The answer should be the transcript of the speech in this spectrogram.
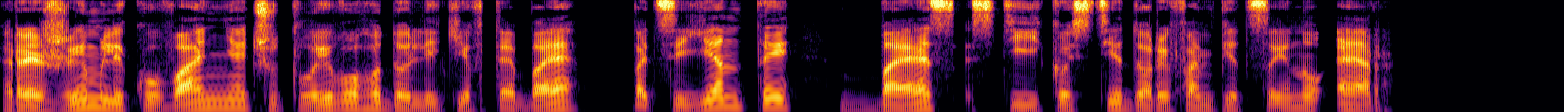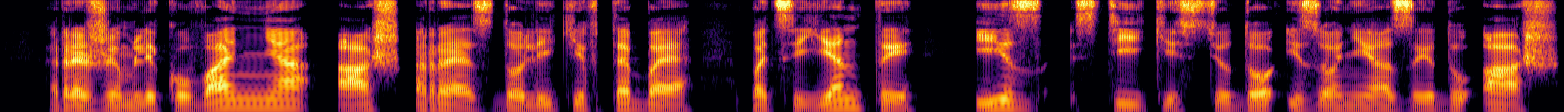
режим лікування чутливого до ліків ТБ пацієнти без стійкості до рифампіцину Р Режим лікування HRES до ліків ТБ. Пацієнти із стійкістю до ізоніазиду H.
